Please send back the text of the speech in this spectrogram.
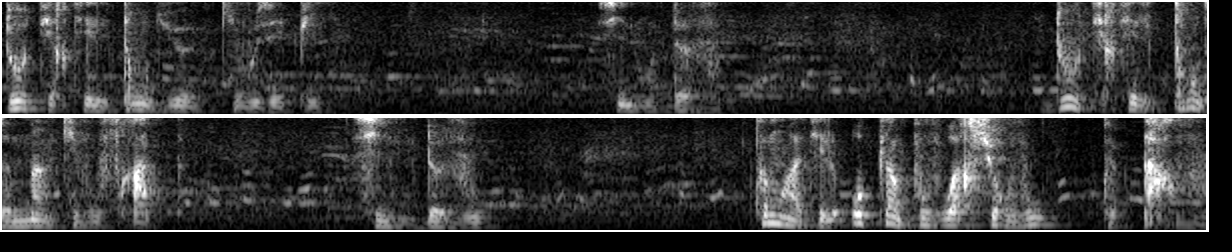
D'où tire-t-il tant Dieu qui vous épie Sinon de vous? D'où tire-t-il tant de mains qui vous frappent Sinon de vous? Comment a-t-il aucun pouvoir sur vous que par vous?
